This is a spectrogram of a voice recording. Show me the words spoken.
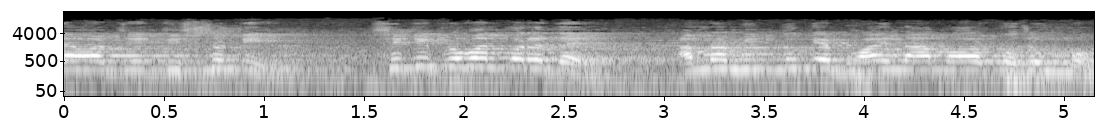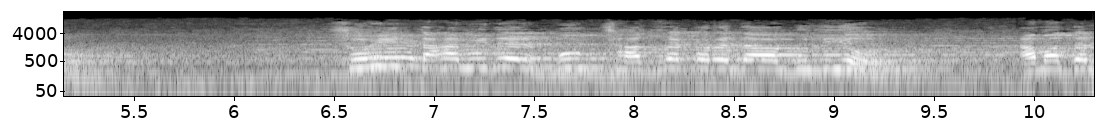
দেওয়ার যে দৃশ্যটি, সেটি প্রমাণ করে দেয় আমরা মৃত্যুকে ভয় না পাওয়ার প্রজন্ম। শহীদ তাহামিদের বুক ঝাঁঝরা করে দেওয়া গুলিও আমাদের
